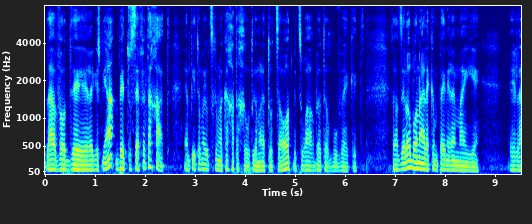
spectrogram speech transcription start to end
לעבוד אה, רגע שנייה, בתוספת אחת. הם פתאום היו צריכים לקחת אחריות גם על התוצאות בצורה הרבה יותר מובהקת. זאת אומרת, זה לא בוא נעלה קמפיין, נראה מה יהיה. אלא,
